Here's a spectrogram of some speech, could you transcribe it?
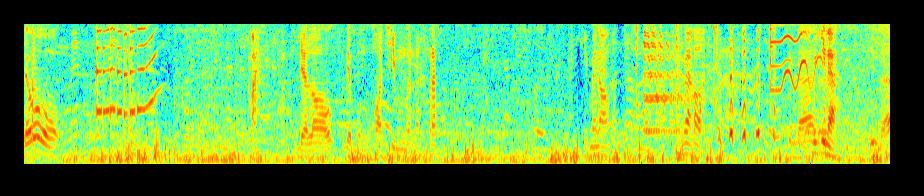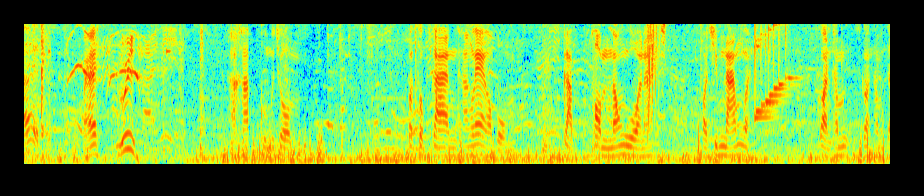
โดมาเดี๋ยวเราเดี๋ยวผมขอชิมก่อนนะครับ ชิมไหมน้องไม่เอากินได้ไม่กินอะกินได้ไปลุยอะครับ คุณผู้ชม ประสบการณ์ครั้งแรกของผม กับอ่อมน้องวัวนะ ขอชิมน้ำก่อน ก่อนทำก่อนทำใจ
